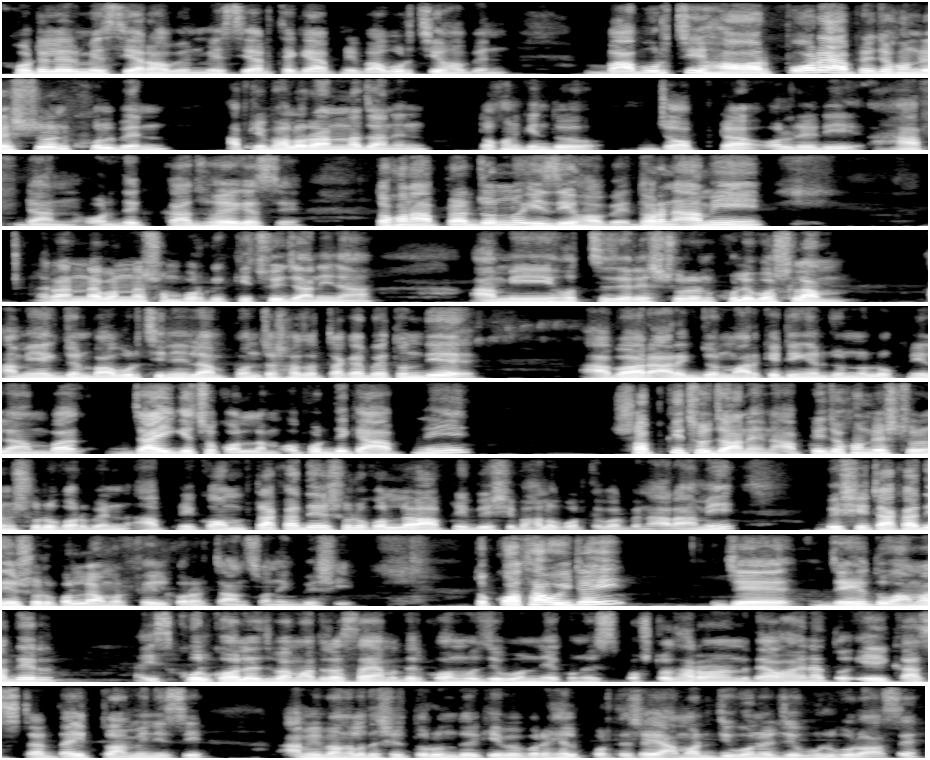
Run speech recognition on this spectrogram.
হোটেলের মেসিয়ার হবেন। মেসিয়ার থেকে আপনি বাবুরচি হবেন। বাবুরচি হওয়ার পরে আপনি যখন রেস্টুরেন্ট খুলবেন, আপনি ভালো রান্না জানেন, তখন কিন্তু জবটা অলরেডি হাফ ডান অর্ধেক কাজ হয়ে গেছে। তখন আপনার জন্য ইজি হবে। ধরেন আমি রান্না বান্না সম্পর্কে কিছুই জানি না। আমি হচ্ছে যে রেস্টুরেন্ট খুলে বসলাম, আমি একজন বাবুরচি নিলাম, পঞ্চাশ হাজার টাকা বেতন দিয়ে, আবার আরেকজন মার্কেটিং এর জন্য লোক নিলাম বা যাই কিছু করলাম। অপরদিকে আপনি সবকিছু জানেন। আপনি যখন রেস্টুরেন্ট শুরু করবেন, আপনি কম টাকা দিয়ে শুরু করলেও আপনি বেশি ভালো করতে পারবেন। আর আমি বেশি টাকা দিয়ে শুরু করলে আমার ফেল করার চান্স অনেক বেশি। তো কথা ওইটাই যে, যেহেতু আমাদের স্কুল কলেজ বা মাদ্রাসায় আমাদের কর্মজীবন নিয়ে কোনো স্পষ্ট ধারণা দেওয়া হয় না, তো এই কাজটার দায়িত্ব আমি নিছি। আমি বাংলাদেশের তরুণদেরকে এ ব্যাপারে হেল্প করতে চাই। আমার জীবনের যে ভুলগুলো আছে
